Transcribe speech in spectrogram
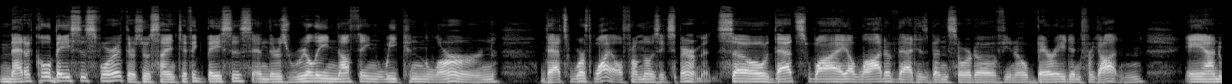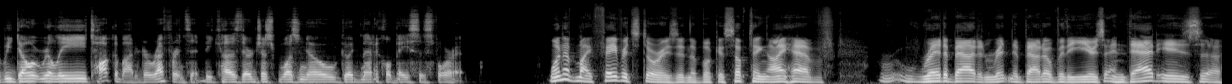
medical basis for it. There's no scientific basis and there's really nothing we can learn that's worthwhile from those experiments. So that's why a lot of that has been sort of, you know, buried and forgotten. And we don't really talk about it or reference it because there just was no good medical basis for it. One of my favorite stories in the book is something I have read about and written about over the years, and that is uh,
